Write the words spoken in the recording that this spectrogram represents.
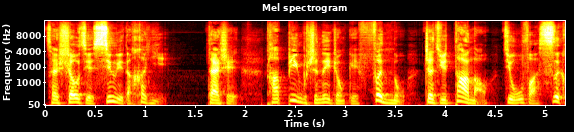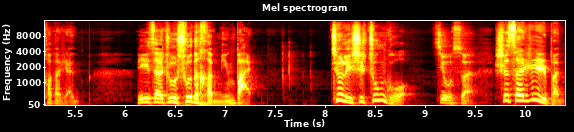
才消解心里的恨意。但是他并不是那种给愤怒占据大脑就无法思考的人。李在柱说的很明白，这里是中国，就算是在日本，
